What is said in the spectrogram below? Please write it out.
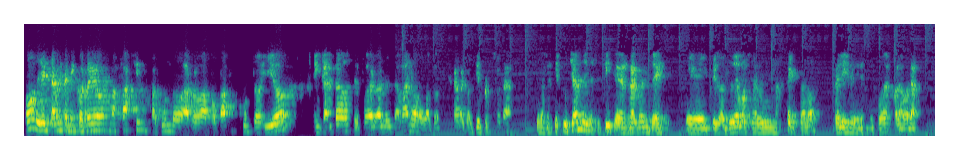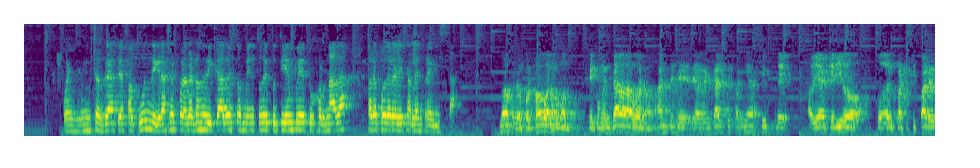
o directamente en mi correo más fácil, facundo.popup.io. Encantados de poder darle una mano o aconsejar a cualquier persona que nos esté escuchando y necesite realmente eh, que lo ayudemos en algún aspecto, ¿no? Feliz de, de poder colaborar. Pues muchas gracias Facundo y gracias por habernos dedicado estos minutos de tu tiempo y de tu jornada para poder realizar la entrevista. No, pero por favor, como te comentaba, bueno, antes de, arrancar, Estefanía, siempre había querido poder participar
